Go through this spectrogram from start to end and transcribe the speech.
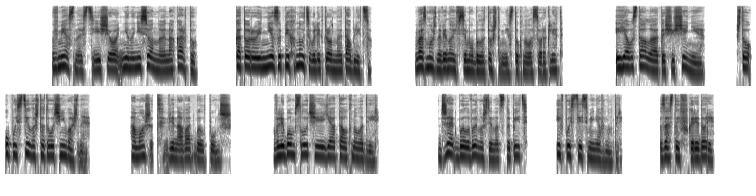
в местность, еще не нанесенную на карту, которую не запихнуть в электронную таблицу. Возможно, виной всему было то, что мне стукнуло 40 лет, и я устала от ощущения, что упустила что-то очень важное. А может, виноват был пунш. В любом случае, я толкнула дверь. Джек был вынужден отступить и впустить меня внутрь. Застыв в коридоре,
